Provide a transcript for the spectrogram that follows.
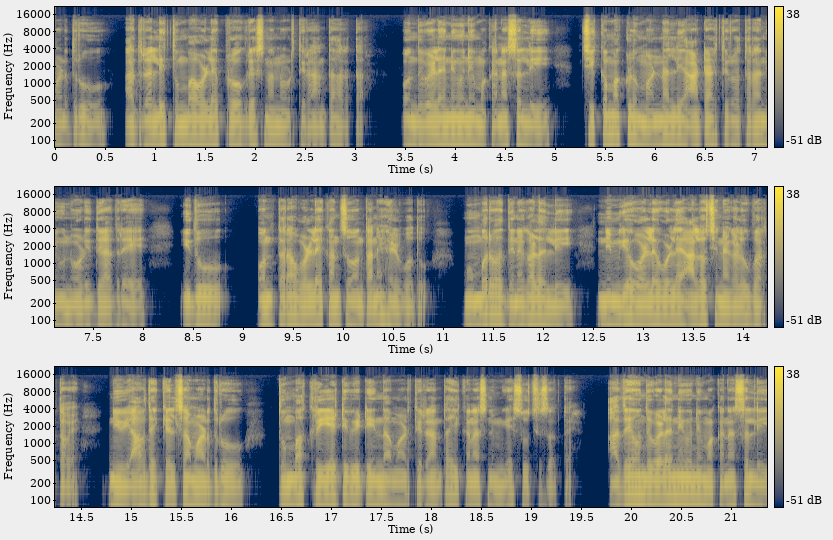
ಮಾಡಿದ್ರೂ ಅದರಲ್ಲಿ ತುಂಬ ಒಳ್ಳೆ ಪ್ರೋಗ್ರೆಸ್ನ ನೋಡ್ತೀರಾ ಅಂತ ಅರ್ಥ. ಒಂದು ವೇಳೆ ನೀವು ನಿಮ್ಮ ಕನಸಲ್ಲಿ ಚಿಕ್ಕ ಮಕ್ಕಳು ಮಣ್ಣಲ್ಲಿ ಆಟ ಆಡ್ತಿರೋ ಥರ ನೀವು ನೋಡಿದ್ದೆ ಆದರೆ ಇದು ಒಂಥರ ಒಳ್ಳೆ ಕನಸು ಅಂತಲೇ ಹೇಳ್ಬೋದು. ಮುಂಬರುವ ದಿನಗಳಲ್ಲಿ ನಿಮಗೆ ಒಳ್ಳೆ ಒಳ್ಳೆ ಆಲೋಚನೆಗಳು ಬರ್ತವೆ. ನೀವು ಯಾವುದೇ ಕೆಲಸ ಮಾಡಿದ್ರೂ ತುಂಬ ಕ್ರಿಯೇಟಿವಿಟಿಯಿಂದ ಮಾಡ್ತೀರಾ ಅಂತ ಈ ಕನಸು ನಿಮಗೆ ಸೂಚಿಸುತ್ತೆ. ಅದೇ ಒಂದು ವೇಳೆ ನೀವು ನಿಮ್ಮ ಕನಸಲ್ಲಿ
